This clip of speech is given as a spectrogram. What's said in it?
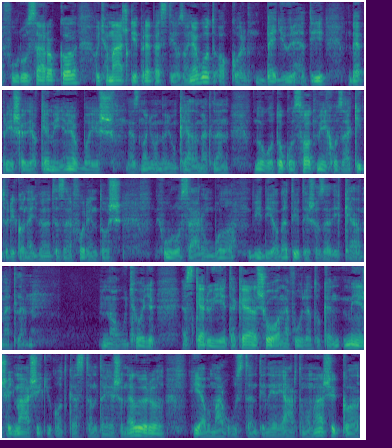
fúrószárakkal, hogyha másképp repeszti az anyagot, akkor begyűrheti, bepréseli a kemény anyagba, és ez nagyon-nagyon kellemetlen dolgot okozhat, méghozzá kitörik a 45 ezer forintos fúrószárunkból a videobetét, és az elég kellemetlen. Na, úgyhogy ezt kerüljétek el, soha ne fúrjatok el. Én is egy másik lyukot kezdtem teljesen előről, hiába már 20 centinél jártam a másikkal,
